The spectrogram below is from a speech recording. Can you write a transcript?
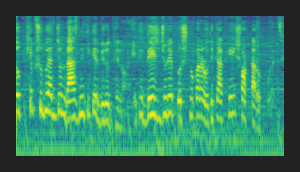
পদক্ষেপ শুধু একজন রাজনীতিকের বিরুদ্ধে নয় এটি দেশ জুড়ে প্রশ্ন করার অধিকারকেই শর্তারোপ করেছে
